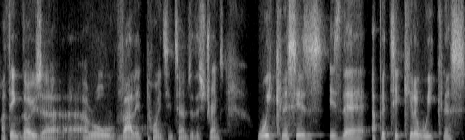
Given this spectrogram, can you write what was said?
I think those are are all valid points in terms of the strengths. Weaknesses, is there a particular weakness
